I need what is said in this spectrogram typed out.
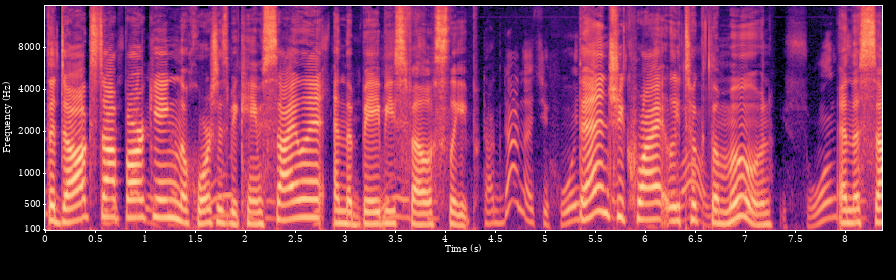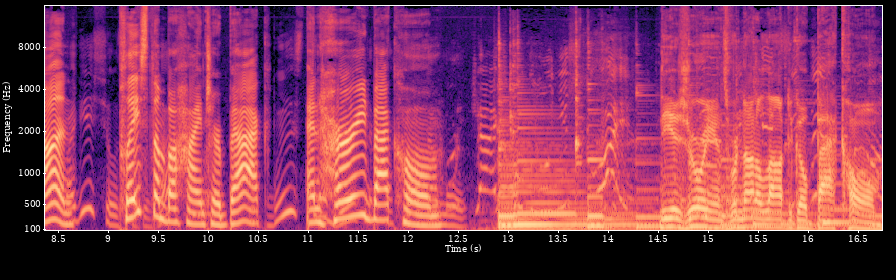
The dogs stopped barking, the horses became silent, and the babies fell asleep. Then she quietly took the moon and the sun, placed them behind her back, and hurried back home. The Izhorians were not allowed to go back home.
